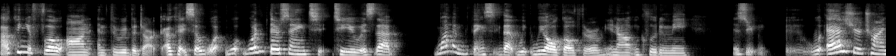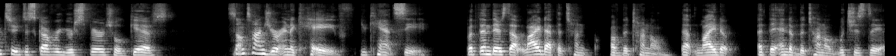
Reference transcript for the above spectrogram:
How can you flow on and through the dark? Okay, so what what, what they're saying to, to you is that one of the things that we, we all go through, you know, including me, is you, as you're trying to discover your spiritual gifts, sometimes you're in a cave, you can't see. But then there's that light at the ton of the tunnel, that light at the end of the tunnel, which is the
